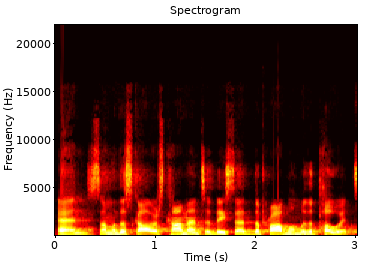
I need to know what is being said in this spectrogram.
And some of the scholars commented, they said the problem with a poet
